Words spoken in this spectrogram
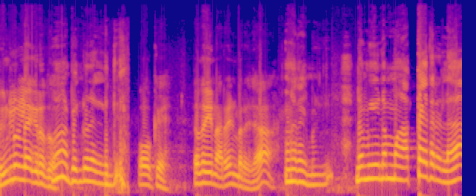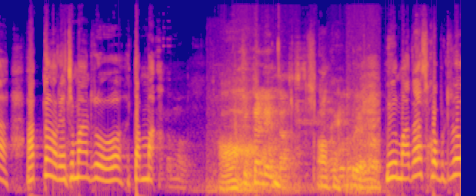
ಬೆಂಗಳೂರಲ್ಲಿ ಆಗಿರೋದು? ಹಾಂ ಬೆಂಗಳೂರಾಗಿದ್ದು ಓಕೆ ಅಂದರೆ ಏನು ಅರೇಂಜ್ ಮ್ಯಾರೇಜಾ ಅರೇಂಜ್ ಮಾಡಿ ನಮಗೆ ನಮ್ಮ ಅಕ್ಕ ಇದಾರಲ್ಲ ಅಕ್ಕನವ್ರ ಯಜಮಾನರು ತಮ್ಮ. ನೀವು ಮದ್ರಾಸ್ ಓಕೆ ಇವ್ರು ಮದ್ರಾಸ್ಗೆ ಹೋಗ್ಬಿಟ್ರು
